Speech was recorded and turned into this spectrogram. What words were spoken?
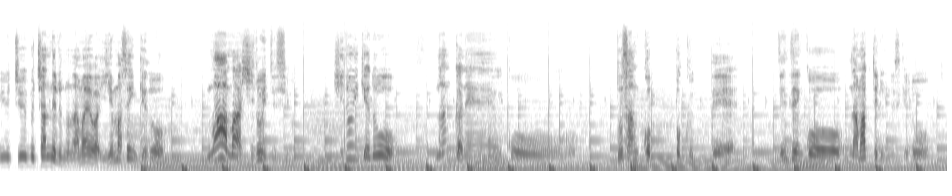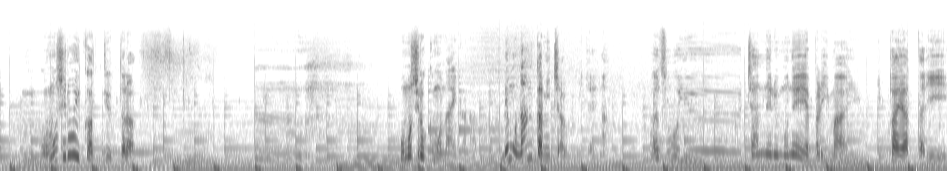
YouTube チャンネルの名前は言えませんけど、まあまあひどいですよ。ひどいけど、なんかね、こう、どさんこっぽくって、全然こう、なまってるんですけど、面白いかって言ったら、うん面白くもないかなでもなんか見ちゃうみたいな。そういうチャンネルもねやっぱり今いっぱいあったり、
